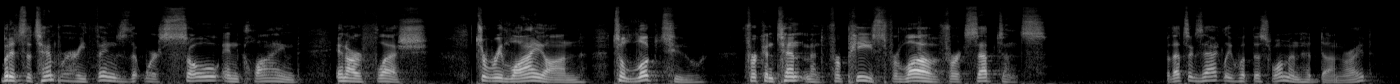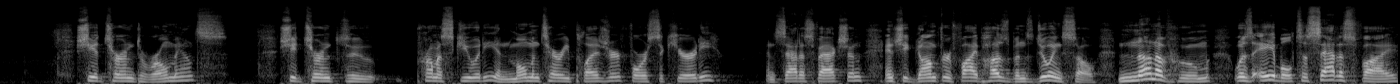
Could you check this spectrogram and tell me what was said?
But it's the temporary things that we're so inclined in our flesh to rely on, to look to for contentment, for peace, for love, for acceptance. But that's exactly what this woman had done, right? She had turned to romance. She'd turned to promiscuity and momentary pleasure for security and satisfaction, and she'd gone through five husbands doing so, none of whom was able to satisfy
